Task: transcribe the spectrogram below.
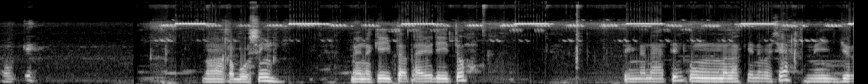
Okay. Mga kabusing, may nakita tayo dito. Tingnan natin kung malaki na ba siya. Medyo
